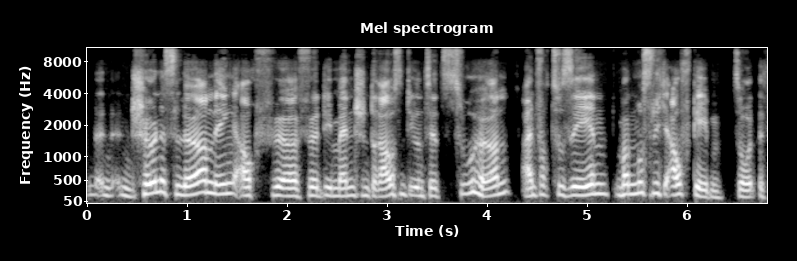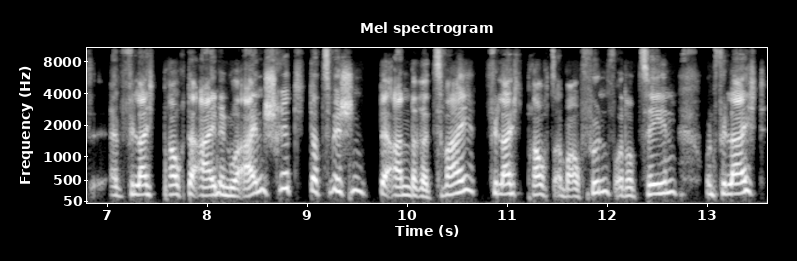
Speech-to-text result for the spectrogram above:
ein, ein schönes Learning auch für, für die Menschen draußen, die uns jetzt zuhören, einfach zu sehen, man muss nicht aufgeben. So, es, äh, Vielleicht braucht der eine nur einen Schritt dazwischen, der andere zwei. Vielleicht braucht es aber auch fünf oder zehn. Und vielleicht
